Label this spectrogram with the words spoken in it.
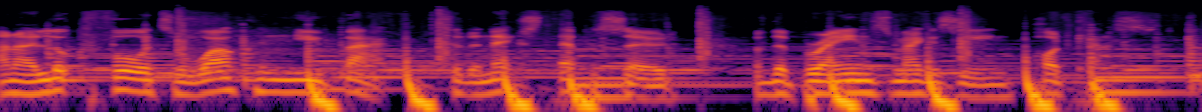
and I look forward to welcoming you back to the next episode of the Brainz Magazine podcast.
